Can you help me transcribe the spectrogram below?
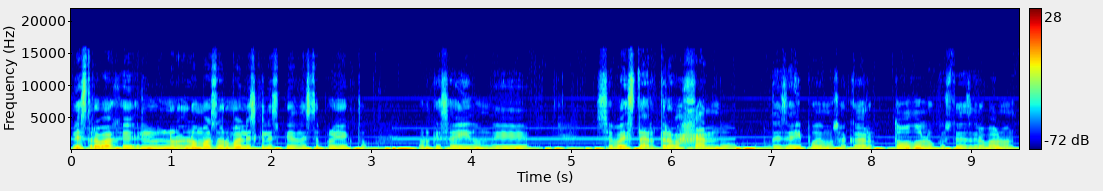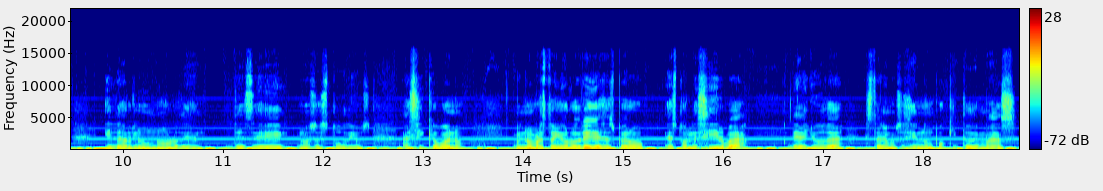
les trabaje, lo, más normal es que les pidan este proyecto, porque es ahí donde se va a estar trabajando. Desde ahí podemos sacar todo lo que ustedes grabaron y darle un orden desde los estudios. Así que bueno, mi nombre es Toño Rodríguez, espero esto les sirva de ayuda. Estaremos haciendo un poquito de más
